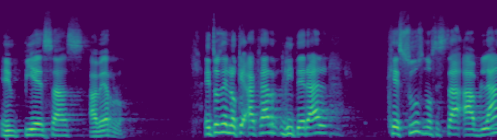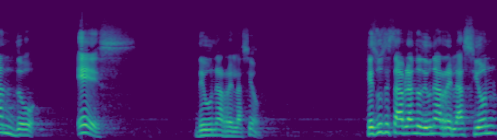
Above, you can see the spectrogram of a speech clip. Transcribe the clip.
empiezas a verlo. Entonces lo que acá literal Jesús nos está hablando es de una relación. Jesús está hablando de una relación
